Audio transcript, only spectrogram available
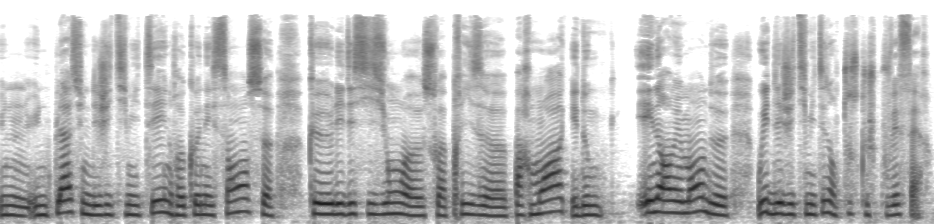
une, place, une légitimité, une reconnaissance, que les décisions euh, soient prises euh, par moi, et donc énormément de oui de légitimité dans tout ce que je pouvais faire.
